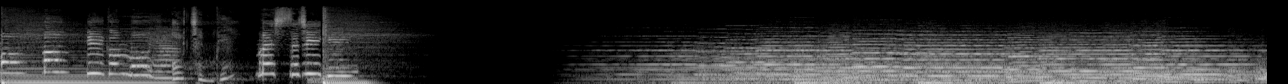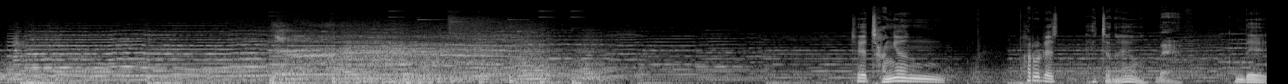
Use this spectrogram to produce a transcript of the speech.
어, 어, 이건 뭐야? 알찬비? 마사지기. 제가 작년 8월에 했잖아요. 네. 근데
